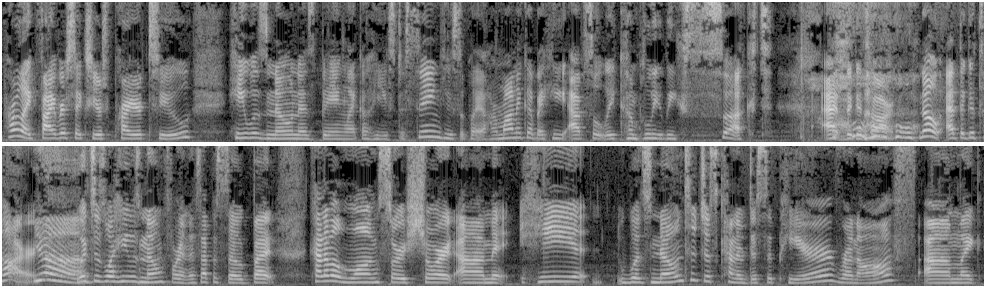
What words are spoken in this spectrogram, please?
probably like five or six years prior to he was known as being like oh he used to sing he used to play a harmonica but he absolutely completely sucked at the guitar no at the guitar Yeah. which is what he was known for in this episode but kind of a long story short um he was known to just kind of disappear run off um like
